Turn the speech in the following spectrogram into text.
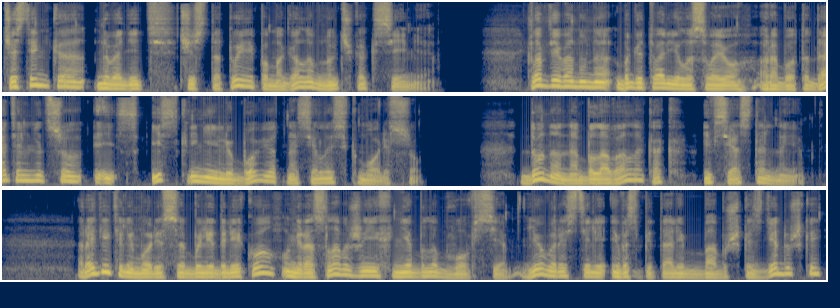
Частенько наводить чистоту ей помогала внучка Ксения. Клавдия Ивановна боготворила свою работодательницу и с искренней любовью относилась к Морису. Дона она баловала, как и все остальные. Родители Мориса были далеко, у Мирослава же их не было вовсе. Ее вырастили и воспитали бабушка с дедушкой,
